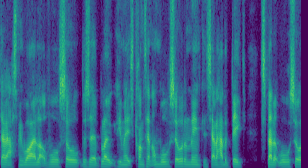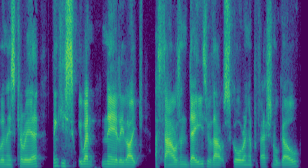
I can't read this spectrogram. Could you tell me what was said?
Don't ask me why. A lot of Walsall. There's a bloke who makes content on Walsall, and Liam Kinsella had a big spell at Walsall in his career. I think he he went nearly like a thousand days without scoring a professional goal.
